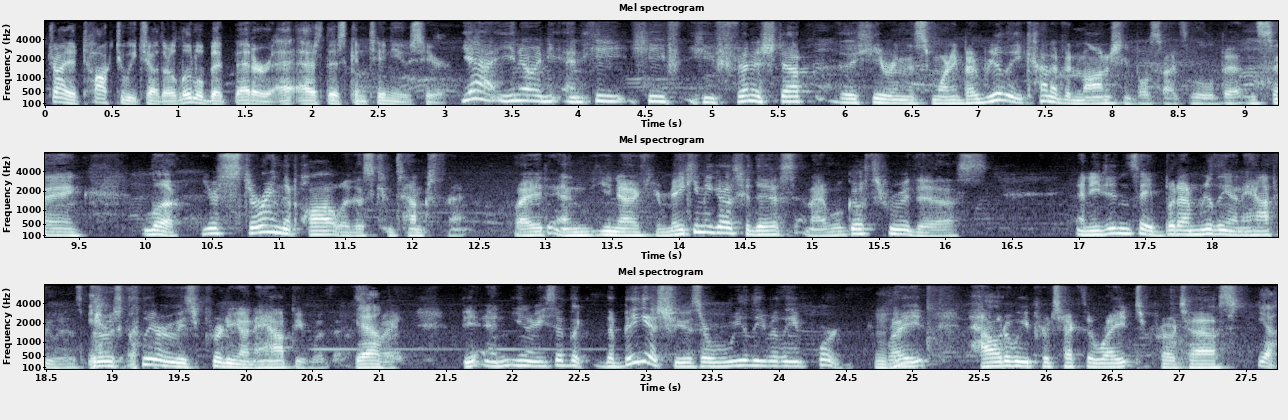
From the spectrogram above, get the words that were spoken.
trying to talk to each other a little bit better as this continues here. Yeah, you know, and and he he he finished up the hearing this morning by really kind of admonishing both sides a little bit and saying, "Look, you're stirring the pot with this contempt thing, right? And you know, if you're making me go through this, and I will go through this." And he didn't say, "But I'm really unhappy with this." But it was clear he was pretty unhappy with this, yeah. right? and you know he said look the big issues are really really important mm-hmm. right how do we protect the right to protest yeah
